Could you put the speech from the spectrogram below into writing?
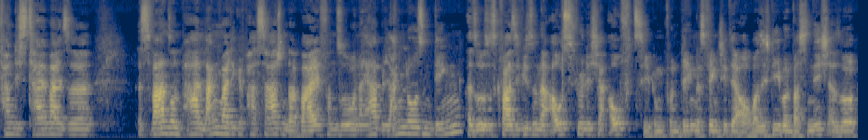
fand ich es teilweise, es waren so ein paar langweilige Passagen dabei von so, naja, belanglosen Dingen. Also es ist quasi wie so eine ausführliche Aufzählung von Dingen. Deswegen steht ja auch, was ich liebe und was nicht. Also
